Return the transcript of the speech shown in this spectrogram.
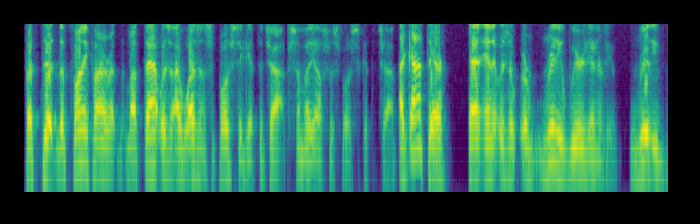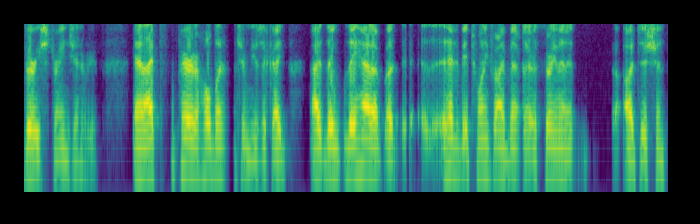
But the, the funny part about that was I wasn't supposed to get the job. Somebody else was supposed to get the job. I got there, and, and it was a, a really weird interview, really very strange interview. And I prepared a whole bunch of music. I, I they they had a, a it had to be a 25 minute or 30 minute audition,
